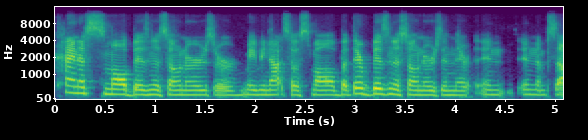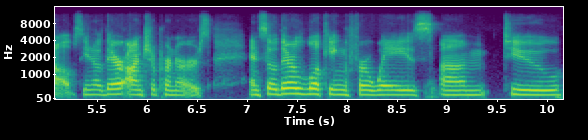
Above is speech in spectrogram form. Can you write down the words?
kind of small business owners or maybe not so small but they're business owners in their in in themselves. You know they're entrepreneurs. And so they're looking for ways um, to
